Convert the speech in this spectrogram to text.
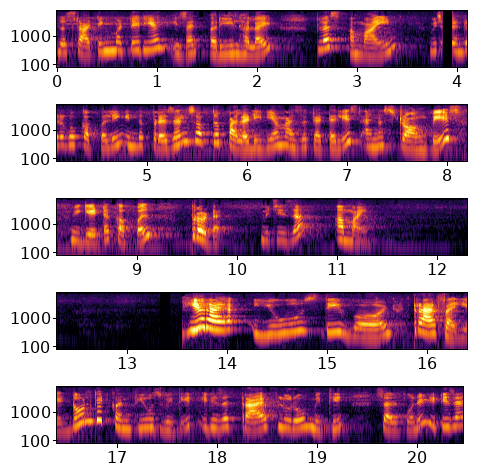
The starting material is an aryl halide plus amine which undergo coupling in the presence of the palladium as a catalyst and a strong base. We get a couple product which is a amine. Here I use the word triflate. Don't get confused with it. It is a trifluoromethyl sulfonate. It is a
